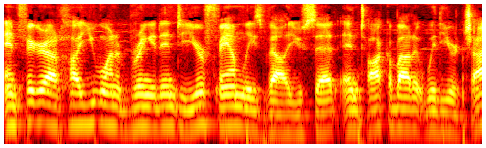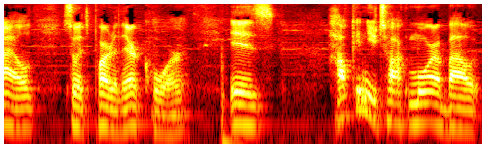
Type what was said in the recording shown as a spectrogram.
and figure out how you want to bring it into your family's value set and talk about it with your child so it's part of their core. Is how can you talk more about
